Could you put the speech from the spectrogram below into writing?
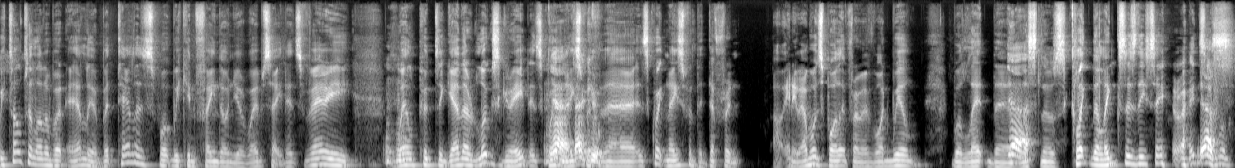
We talked a little bit earlier, but tell us what we can find on your website. It's very Mhm. well put together. Looks great. It's quite Yeah, nice with the. It's quite nice with the different. Oh, anyway, I won't spoil it for everyone. We'll we'll let the Yeah. listeners click the links as they say, right? Yes,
